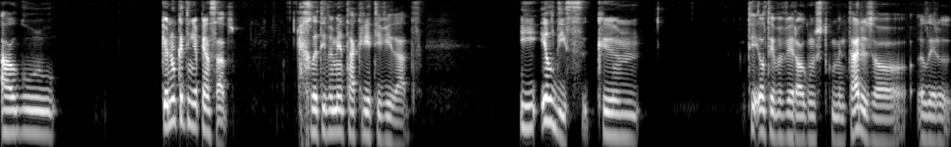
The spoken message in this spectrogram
algo que eu nunca tinha pensado relativamente à criatividade. E ele disse que ele teve a ver alguns documentários ou a ler,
